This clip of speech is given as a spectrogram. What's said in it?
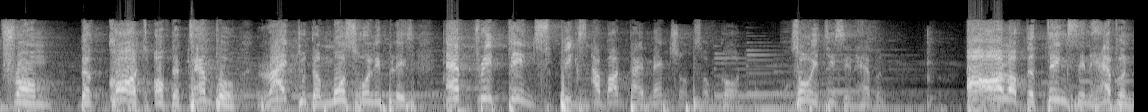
from the court of the temple right to the most holy place. Everything speaks about dimensions of God. So it is in heaven. All of the things in heaven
